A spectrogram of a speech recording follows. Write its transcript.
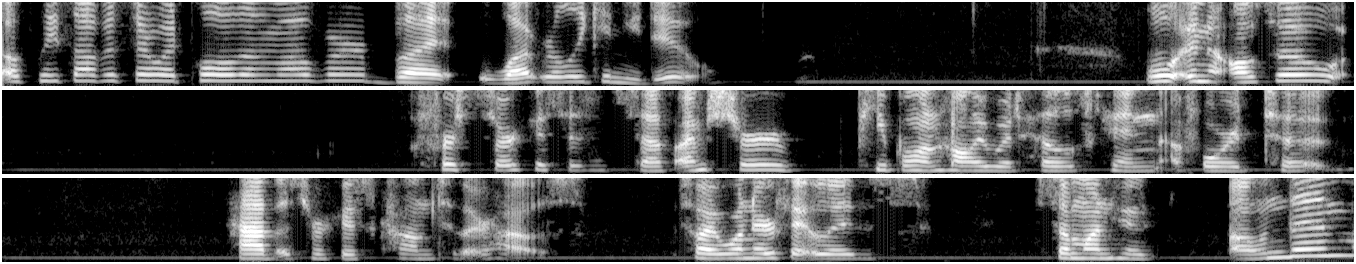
a police officer would pull them over, but what really can you do? Well, and also for circuses and stuff, I'm sure people in Hollywood Hills can afford to have a circus come to their house. So I wonder if it was someone who owned them,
